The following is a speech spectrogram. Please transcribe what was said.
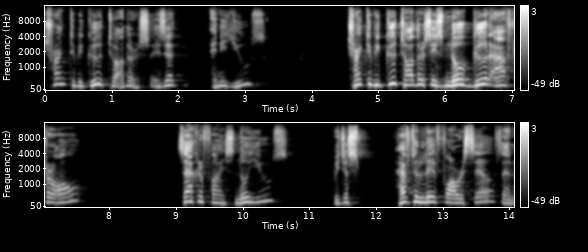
Trying to be good to others, is it any use? Trying to be good to others is no good after all? Sacrifice, no use? We just have to live for ourselves and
